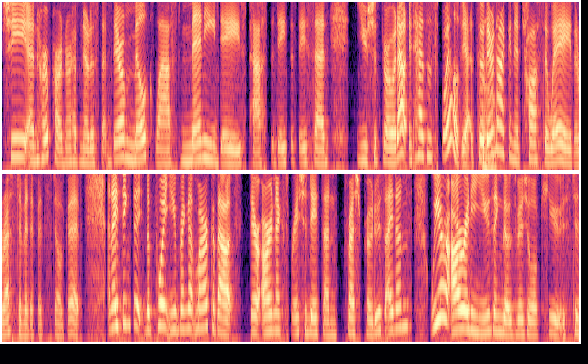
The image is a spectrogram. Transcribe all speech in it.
she and her partner have noticed that their milk lasts many days past the date that they said you should throw it out. It hasn't spoiled yet, so uh-huh. they're not going to toss away the rest of it if it's still good. And I think that the point you bring up, Mark, about there aren't expiration dates on fresh produce items, we are already using those visual cues to,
